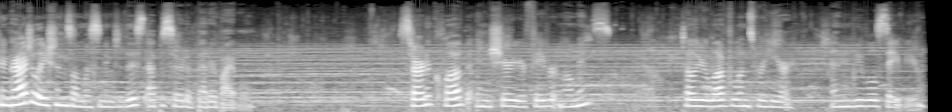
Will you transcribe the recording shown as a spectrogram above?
Congratulations on listening to this episode of Better Bible. Start a club and share your favorite moments. Tell your loved ones we're here, and we will save you.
